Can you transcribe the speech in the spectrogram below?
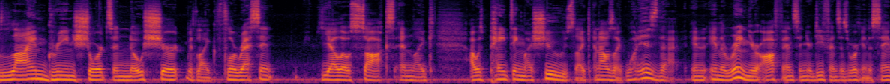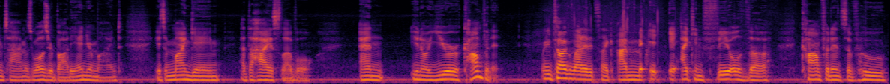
lime green shorts and no shirt with like fluorescent yellow socks and like I was painting my shoes like and I was like what is that? In in the ring your offense and your defense is working at the same time as well as your body and your mind. It's a mind game at the highest level. And you know you're confident. When you talk about it it's like I'm it, it, I can feel the confidence of who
